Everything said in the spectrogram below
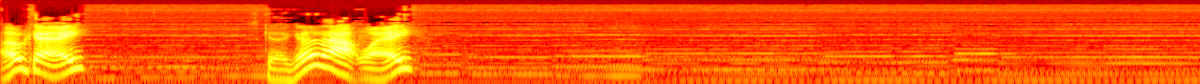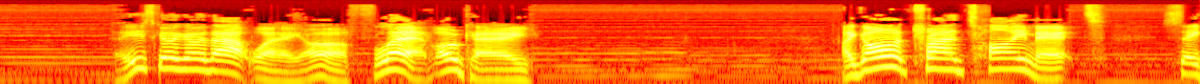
Okay. It's gonna go that way. He's gonna go that way. Oh, flip. Okay. I gotta try and time it. So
